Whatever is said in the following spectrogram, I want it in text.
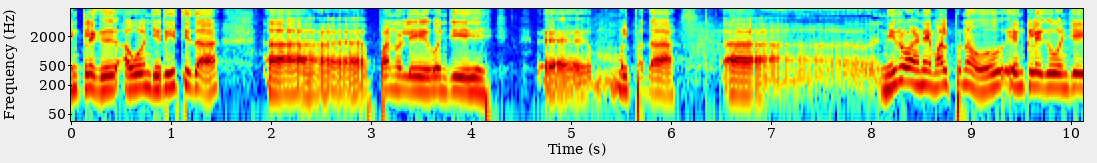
ಎಂಕ್ಲಿಗೆ ಅವೊಂಜಿ ರೀತಿದ ಪನುಲಿ ಒಂಜಿ ಮುಲ್ಪದ ನಿರ್ವಹಣೆ ಮಲ್ಪನವು ಎಂಕ್ಲೆಗ್ ಒಂಜಿ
